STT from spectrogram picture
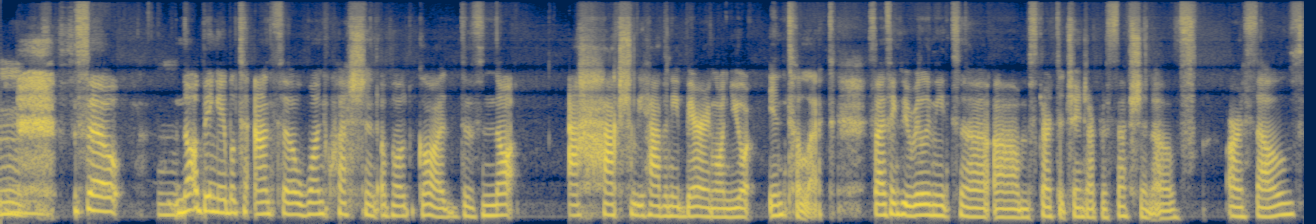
mm. So, mm. not being able to answer one question about God does not actually have any bearing on your intellect. So I think we really need to um, start to change our perception of ourselves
